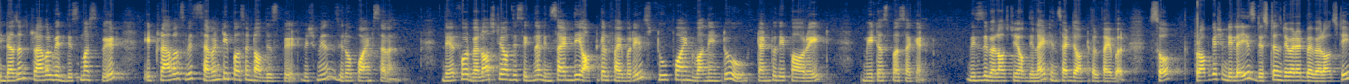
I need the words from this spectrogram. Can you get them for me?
it doesn't travel with this much speed. It travels with 70% of this speed which means 0.7 therefore velocity of the signal inside the optical fiber is 2.1 into 10 to the power 8 meters per second. This is the velocity of the light inside the optical fiber. So Propagation delay is distance divided by velocity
